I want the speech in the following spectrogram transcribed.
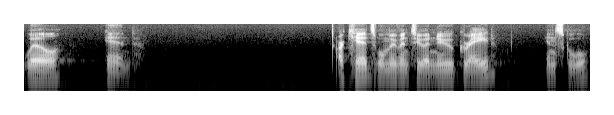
will end. Our kids will move into a new grade in school.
